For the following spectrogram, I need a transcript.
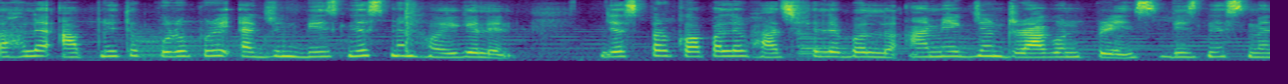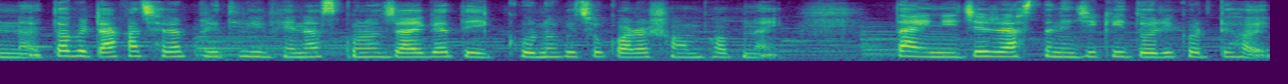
তাহলে আপনি তো পুরোপুরি একজন বিজনেসম্যান হয়ে গেলেন। জাসপার কপালে ভাঁজ ফেলে বলল, আমি একজন ড্রাগন প্রিন্স বিজনেসম্যান নয়, তবে টাকা ছাড়া পৃথিবী ভেনাস কোনো জায়গাতেই কোনো কিছু করা সম্ভব নয়। তাই নিজের রাস্তা নিজেকেই তৈরি করতে হয়।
